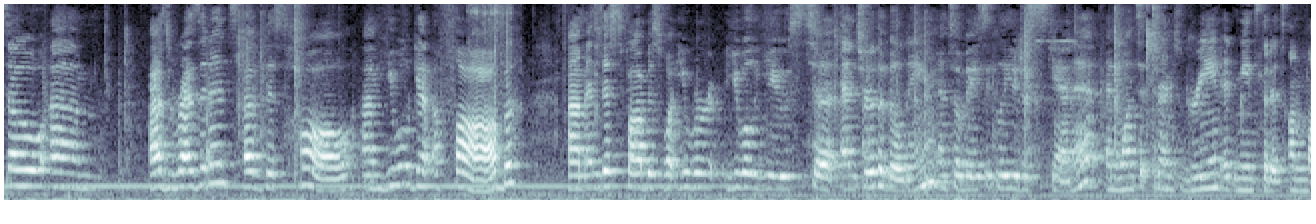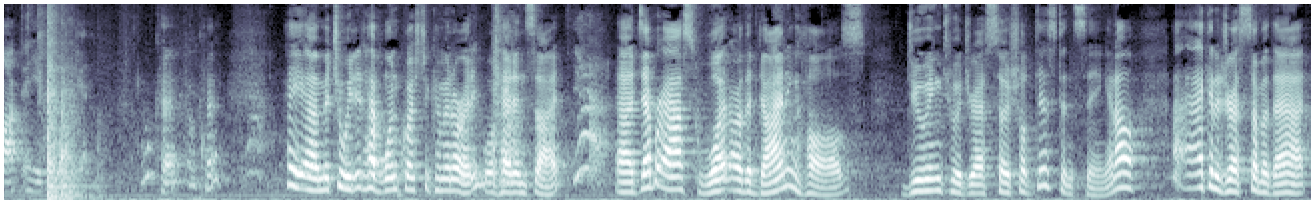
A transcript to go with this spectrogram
So, um, as residents of this hall, um, you will get a fob. Um, and this fob is what you were you will use to enter the building. And so basically, you just scan it, and once it turns green, it means that it's unlocked and you can walk in. Okay. Okay. Hey, uh, Mitchell, we did have one question come in already. We'll head inside. Yeah. Uh, Deborah asked, "What are the dining halls doing to address social distancing?" And I'll I can address some of that.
